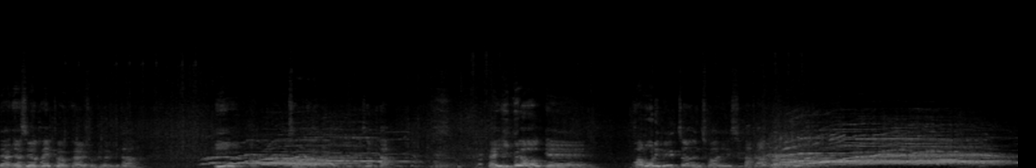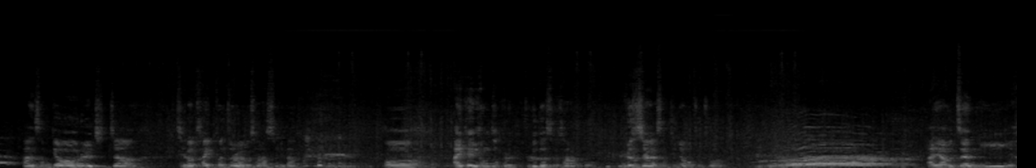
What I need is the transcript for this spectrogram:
네, 안녕하세요. 카이퍼 역할 조민호입니다. 이 어, 감사합니다. 감사합니다. 네, 이 구역의 과몰입 일정은 저 아니겠습니까? 한 3개월을 진짜 제가 카이퍼인 줄 알고 살았습니다. 어, 아니 그 형도 그래 블루더스로 살았고 그래서 제가 성준이 형 엄청 좋아하고 아니 아무튼 이 하,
